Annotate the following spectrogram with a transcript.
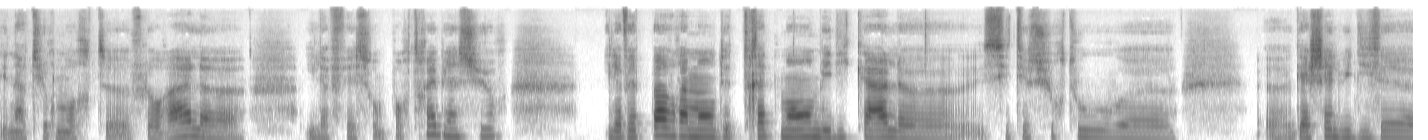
natures mortes euh, florales. Euh, il a fait son portrait, bien sûr. Il n'avait pas vraiment de traitement médical. C'était surtout... Gachet lui disait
